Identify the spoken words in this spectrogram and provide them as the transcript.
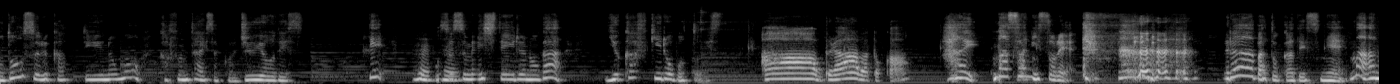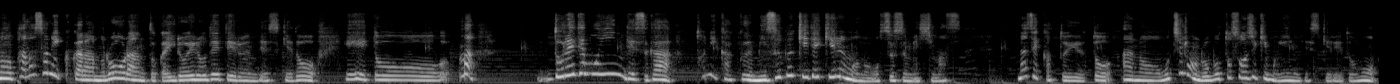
をどうするかっていうのも花粉対策は重要です。で おすすめしているのが床拭きロボットです。あーブラーバとか？はいまさにそれブラーバとかですね、まあ、あのパナソニックからもローランとかいろいろ出てるんですけど、えーとまあ、どれでもいいんですがとにかく水拭きできるものをおすすめします。なぜかというとあのもちろんロボット掃除機もいいんですけれども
